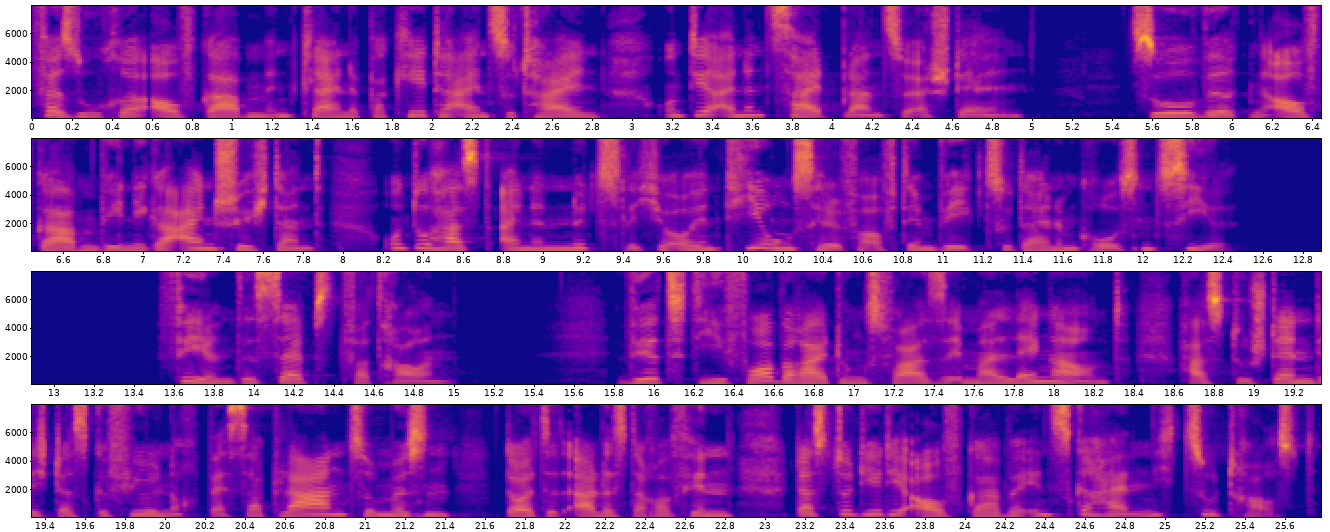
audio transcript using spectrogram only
Versuche, Aufgaben in kleine Pakete einzuteilen und dir einen Zeitplan zu erstellen. So wirken Aufgaben weniger einschüchternd und du hast eine nützliche Orientierungshilfe auf dem Weg zu deinem großen Ziel. Fehlendes Selbstvertrauen. Wird die Vorbereitungsphase immer länger und hast du ständig das Gefühl, noch besser planen zu müssen, deutet alles darauf hin, dass du dir die Aufgabe insgeheim nicht zutraust.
